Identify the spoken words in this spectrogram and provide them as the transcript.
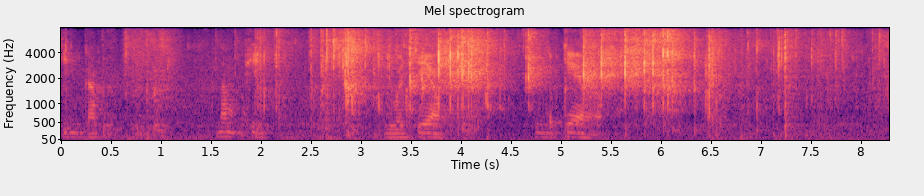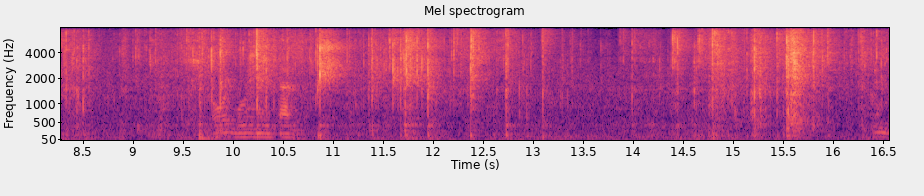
กินกับน้ำพริก หรือว่าแจ่วกินกับแจ่วเนาะโอ้ยบุรีมีตันอืม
